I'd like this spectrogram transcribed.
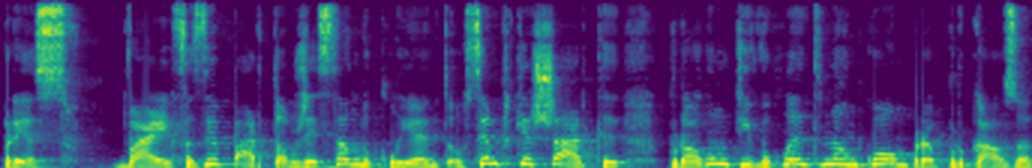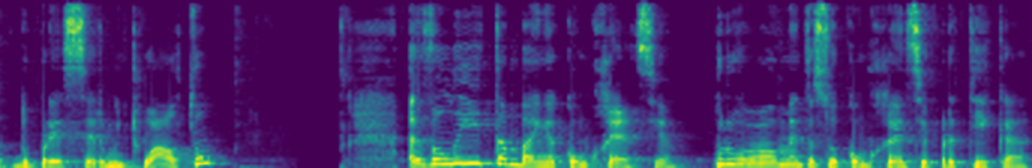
preço vai fazer parte da objeção do cliente, ou sempre que achar que por algum motivo o cliente não compra por causa do preço ser muito alto, avalie também a concorrência provavelmente a sua concorrência pratica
